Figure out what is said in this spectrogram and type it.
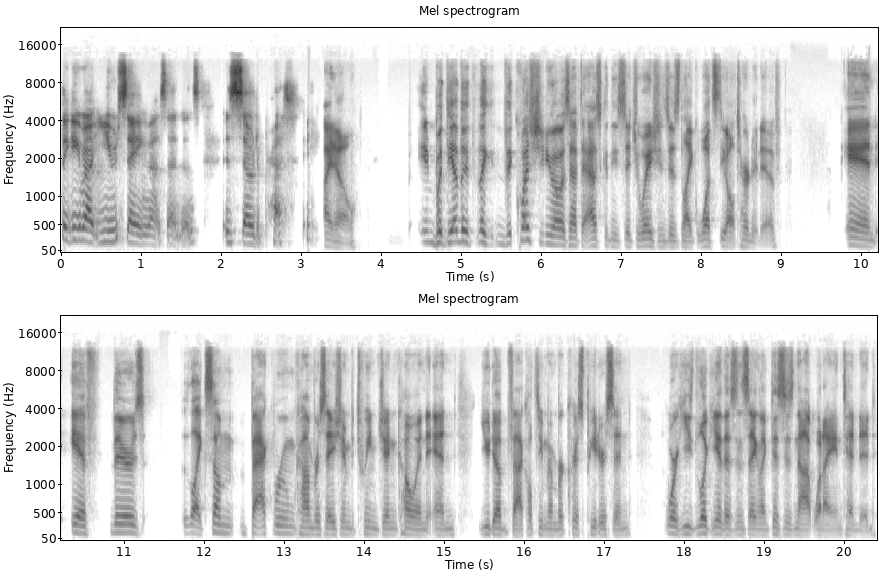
thinking about you saying that sentence is so depressing. I know. Eh, but the other, like, the question you always have to ask in these situations is like, what's the alternative? And if there's like some backroom conversation between Jen Cohen and UW faculty member Chris Petersen, where he's looking at this and saying like, this is not what I intended.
